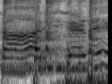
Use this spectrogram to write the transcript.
കാരികളെ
